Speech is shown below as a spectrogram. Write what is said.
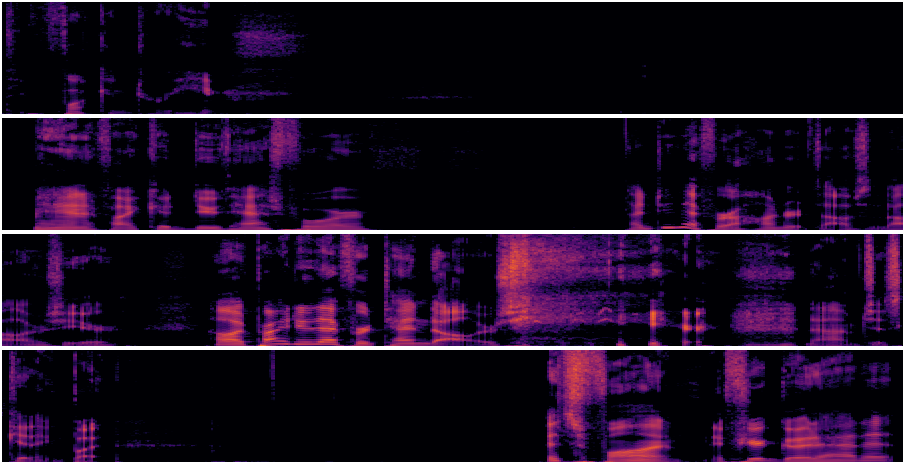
The fucking dream. Man, if I could do that for, I'd do that for a hundred thousand dollars a year. Hell, I'd probably do that for ten dollars a year. nah, I'm just kidding, but it's fun if you're good at it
